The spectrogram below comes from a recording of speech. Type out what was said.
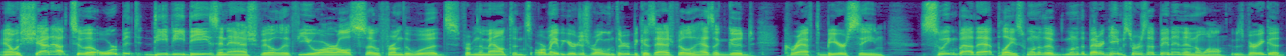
and a shout out to uh, Orbit DVDs in Asheville. If you are also from the woods, from the mountains, or maybe you're just rolling through because Asheville has a good craft beer scene, swing by that place. One of the one of the better game stores I've been in in a while. It was very good.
